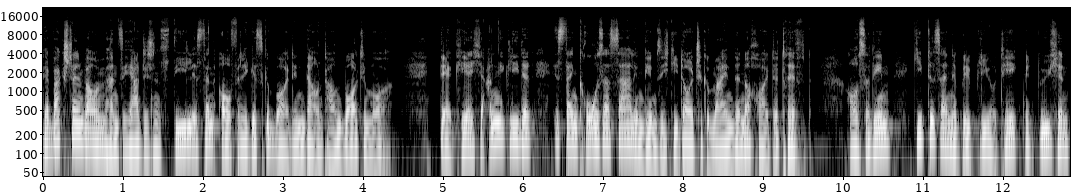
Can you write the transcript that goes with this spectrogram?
Der Backsteinbau im hanseatischen Stil ist ein auffälliges Gebäude in Downtown Baltimore. Der Kirche angegliedert ist ein großer Saal, in dem sich die deutsche Gemeinde noch heute trifft. Außerdem gibt es eine Bibliothek mit Büchern,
